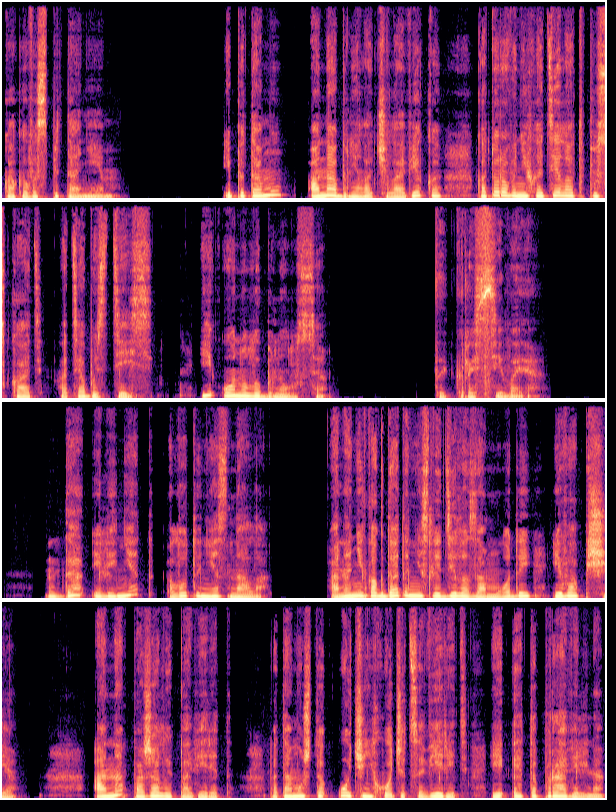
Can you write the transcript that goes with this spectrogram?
как и воспитанием. И потому она обняла человека, которого не хотела отпускать хотя бы здесь. И он улыбнулся. «Ты красивая». Да или нет, Лота не знала. Она никогда-то не следила за модой и вообще. Она, пожалуй, поверит, потому что очень хочется верить, и это правильно.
